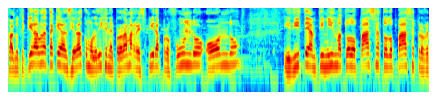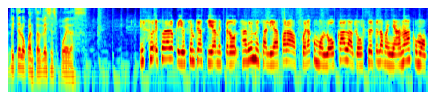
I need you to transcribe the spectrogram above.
Cuando te quiera dar un ataque de ansiedad, como lo dije en el programa, respira profundo, hondo. Y dite a ti misma, todo pasa, todo pasa, pero repítelo cuantas veces puedas. Eso, eso era lo que yo siempre hacía, pero, ¿sabe? Me salía para afuera como loca a las 2, 3 de la mañana, como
